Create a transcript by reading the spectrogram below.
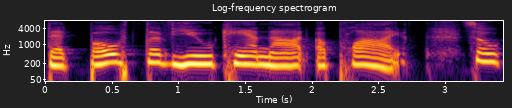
that both of you cannot apply. So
